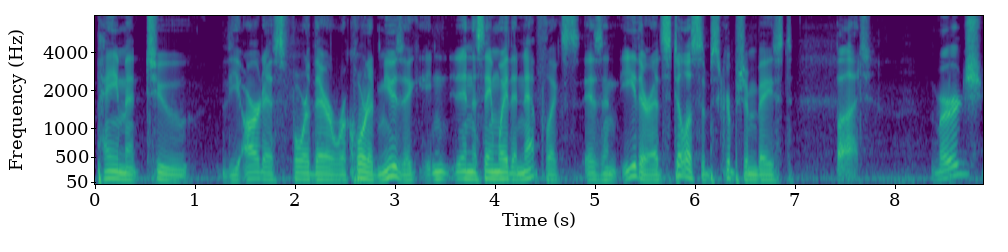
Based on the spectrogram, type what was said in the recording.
payment to the artist for their recorded music in, in the same way that Netflix isn't either. It's still a subscription based. but Merge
